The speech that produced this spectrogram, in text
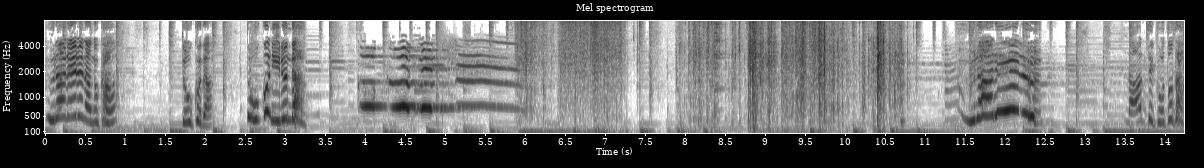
プラレールなのか？どこだ？どこにいるんだ？ルなんてことだ。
